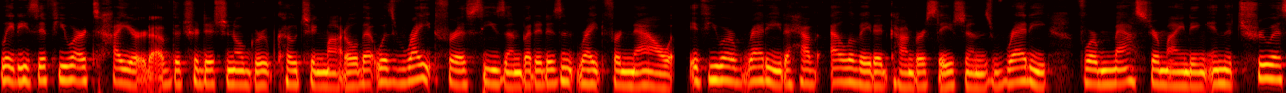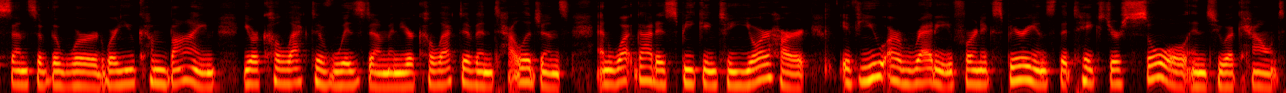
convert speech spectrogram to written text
Ladies, if you are tired of the traditional group coaching model that was right for a season, but it isn't right for now, if you are ready to have elevated conversations, ready for masterminding in the truest sense of the word, where you combine your collective wisdom and your collective intelligence and what God is speaking to your heart, if you are ready for an experience that takes your soul into account,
